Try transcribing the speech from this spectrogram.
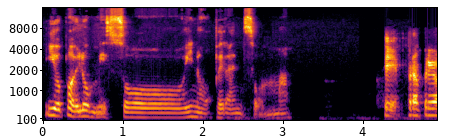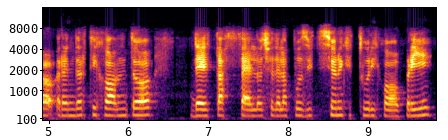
io poi l'ho messo in opera, insomma. Sì, proprio renderti conto del tassello, cioè della posizione che tu ricopri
